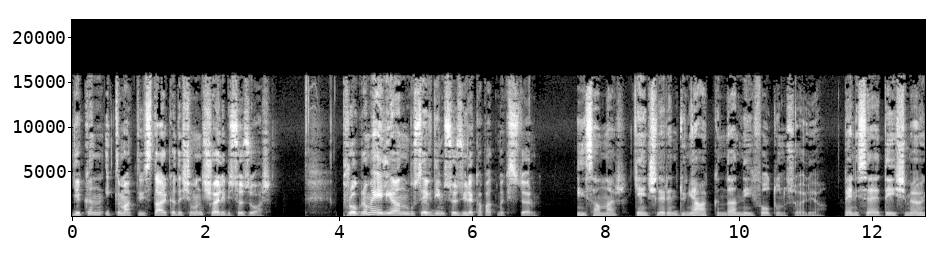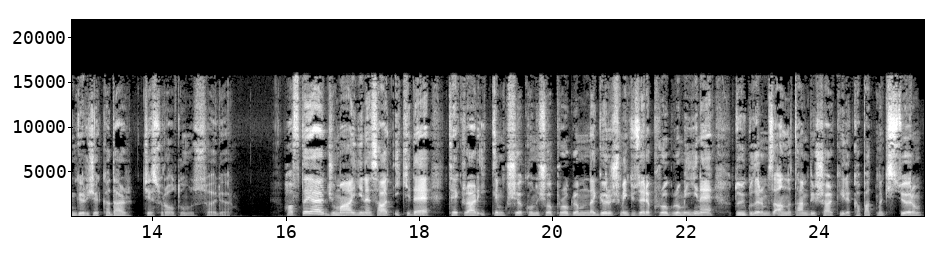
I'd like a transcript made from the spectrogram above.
yakın iklim aktivisti arkadaşımın şöyle bir sözü var. Programı Elia'nın bu sevdiğim sözüyle kapatmak istiyorum. İnsanlar gençlerin dünya hakkında naif olduğunu söylüyor. Ben ise değişimi öngörecek kadar cesur olduğumuzu söylüyorum. Haftaya Cuma yine saat 2'de tekrar iklim kuşağı konuşuyor programında görüşmek üzere programı yine duygularımızı anlatan bir şarkıyla kapatmak istiyorum.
